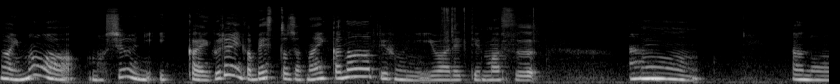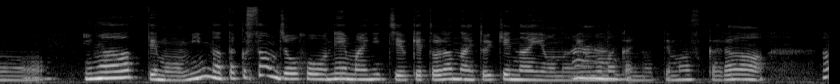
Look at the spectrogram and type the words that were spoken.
まあ、今は、まあ、週に1回ぐらいがベストじゃないかなっていうふうに言われてます。う。うんん、あの今ってもうみんなたくさん情報をね毎日受け取らないといけないような世の中になってますから、あんま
